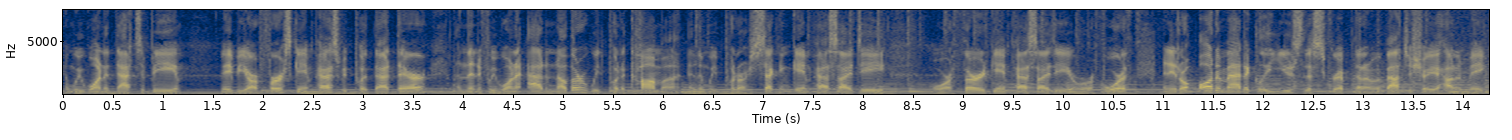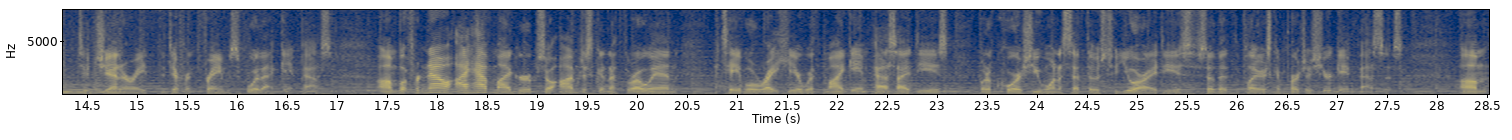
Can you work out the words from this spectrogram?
and we wanted that to be maybe our first Game Pass, we put that there. And then if we want to add another, we'd put a comma, and then we put our second Game Pass ID, or a third Game Pass ID, or a fourth, and it'll automatically use this script that I'm about to show you how to make to generate the different frames for that Game Pass. Um, but for now, I have my group, so I'm just going to throw in a table right here with my Game Pass IDs, but of course you want to set those to your IDs so that the players can purchase your Game Passes. Um,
